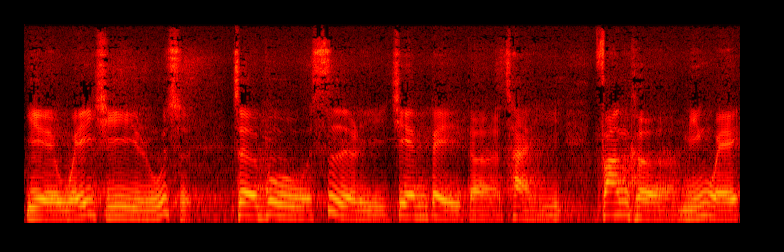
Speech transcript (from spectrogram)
也唯其如此，这部四理兼备的忏仪，方可名为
